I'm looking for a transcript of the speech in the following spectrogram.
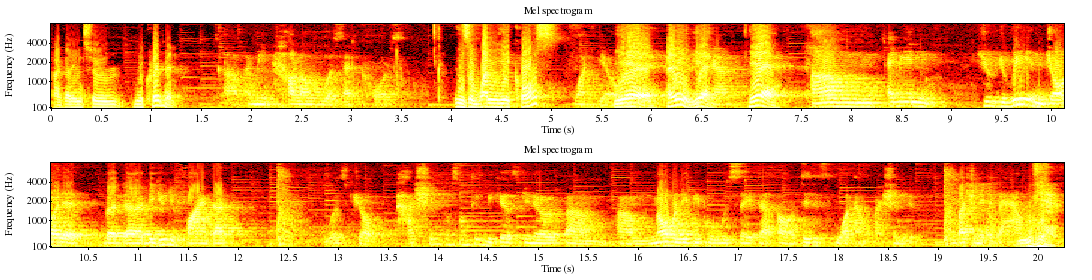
I got into recruitment. Uh, I mean, how long was that course? It was a one-year course. One year. Yeah, only yeah, Yeah. yeah. Um, I mean, you, you really enjoyed it, but uh, did you define that was your passion or something? Because you know, um, um, normally people would say that, oh, this is what I'm passionate, I'm passionate about. Yeah.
